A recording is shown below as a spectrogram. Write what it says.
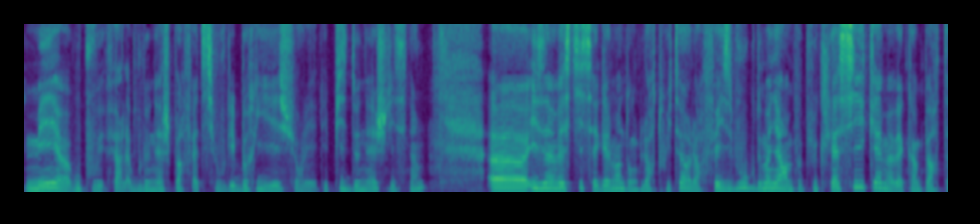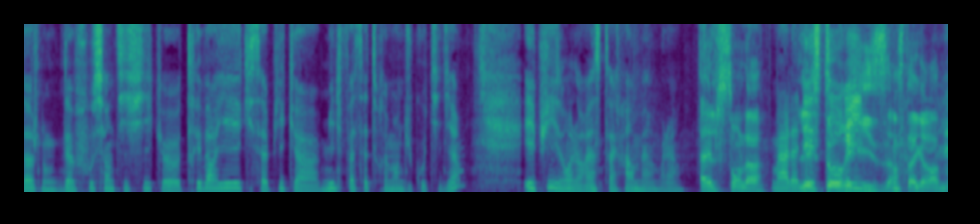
mais euh, vous pouvez faire la boule de neige parfaite si vous voulez briller sur les, les pistes de neige là. Euh, ils investissent également donc leur Twitter, leur Facebook de manière un peu plus classique, hein, avec un partage donc d'infos scientifiques euh, très variées qui s'appliquent à mille facettes vraiment du quotidien. Et puis ils ont leur Instagram, hein, voilà. Elles sont là. Voilà, Les stories Instagram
